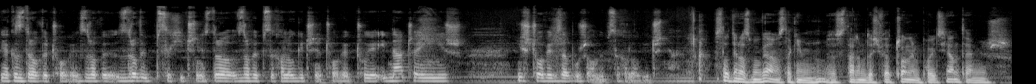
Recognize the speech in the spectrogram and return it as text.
jak zdrowy człowiek, zdrowy, zdrowy psychicznie, zdrowy psychologicznie człowiek czuje inaczej niż, niż człowiek zaburzony psychologicznie. Ostatnio rozmawiałem z takim starym, doświadczonym policjantem, już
